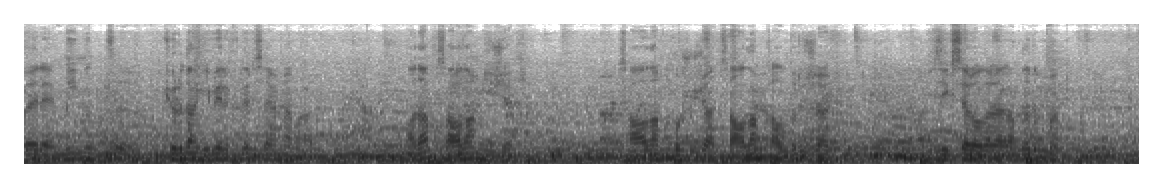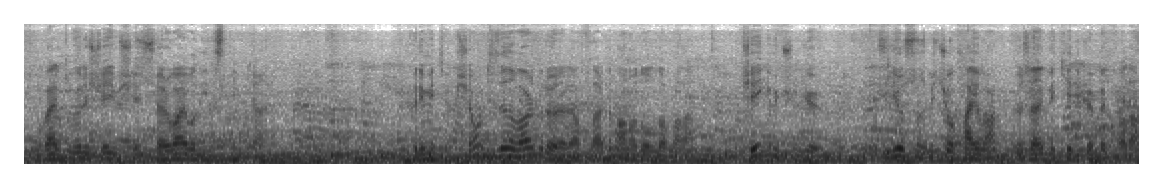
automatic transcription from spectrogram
böyle mıymıntı, kürdan gibi herifleri sevmem abi. Adam sağlam yiyecek. Sağlam koşacak, sağlam kaldıracak. Fiziksel olarak anladın mı? Bu belki böyle şey bir şey. Survival instinct yani primitif bir şey ama bizde de vardır öyle laflar değil mi Anadolu'da falan. Şey gibi çünkü biliyorsunuz birçok hayvan özellikle kedi köpek falan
